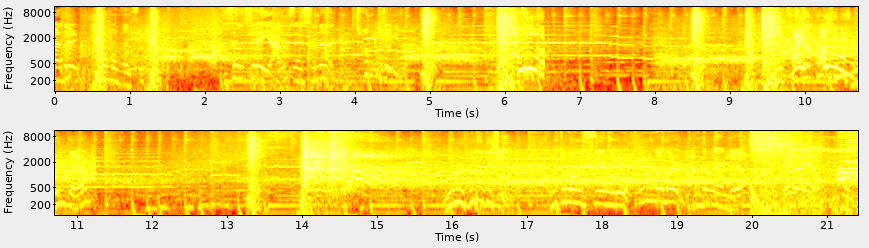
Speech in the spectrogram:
아들 이동범 선수. 이 선수의 야구 센스는 천부적이죠. 타이가 컨디션이 좋은가요? 물 흐르듯이 부드러운 스윙으로 홈런을 만들어내는데요. 대단해요, 이 선수.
